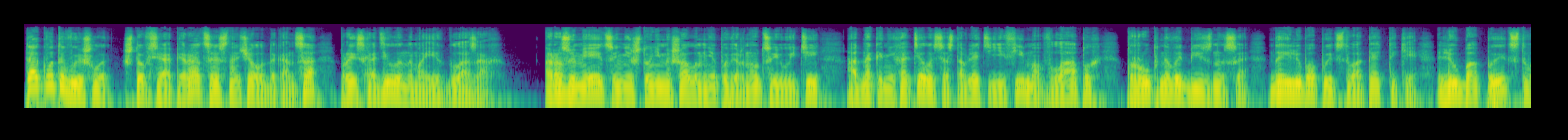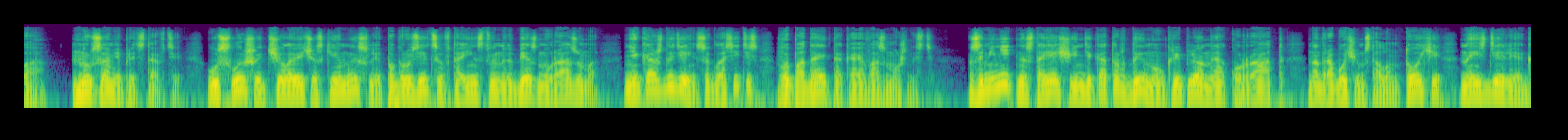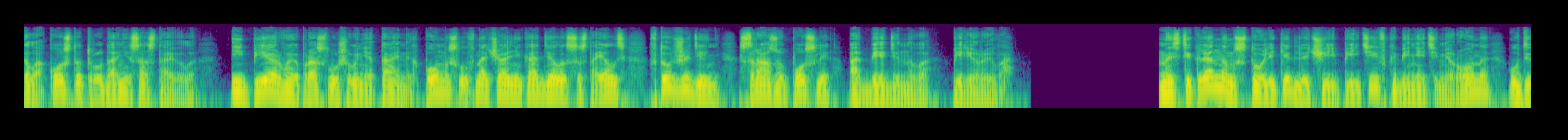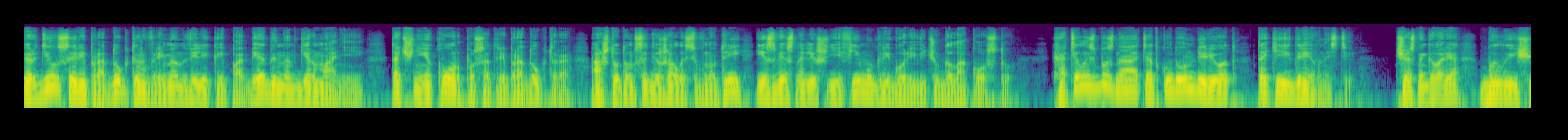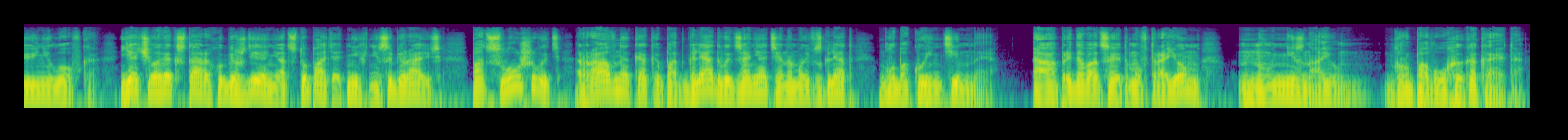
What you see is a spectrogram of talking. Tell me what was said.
Так вот и вышло, что вся операция с начала до конца происходила на моих глазах. Разумеется, ничто не мешало мне повернуться и уйти, однако не хотелось оставлять Ефима в лапах крупного бизнеса, да и любопытство, опять-таки, любопытство. Ну, сами представьте, услышать человеческие мысли, погрузиться в таинственную бездну разума, не каждый день, согласитесь, выпадает такая возможность. Заменить настоящий индикатор дыма, укрепленный аккурат над рабочим столом Тохи, на изделие Голокоста труда не составило. И первое прослушивание тайных помыслов начальника отдела состоялось в тот же день, сразу после обеденного перерыва. На стеклянном столике для чаепитий в кабинете Мирона утвердился репродуктор времен Великой Победы над Германией, точнее корпус от репродуктора, а что там содержалось внутри, известно лишь Ефиму Григорьевичу Голокосту. Хотелось бы знать, откуда он берет такие древности. Честно говоря, было еще и неловко. Я человек старых убеждений, отступать от них не собираюсь. Подслушивать, равно как и подглядывать, занятие, на мой взгляд, глубоко интимное. А предаваться этому втроем, ну, не знаю, групповуха какая-то.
